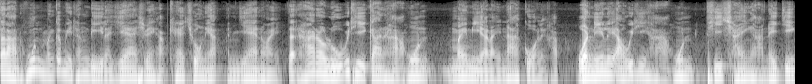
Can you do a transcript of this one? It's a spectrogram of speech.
ตลาดหุ้นมันก็มีทั้งดีและแย่ใช่ไหมครับ แค่ช่วงนี้มันแย่หน่อย แต่ถ้าเรารู้วิธีการหาหุ้นไม่มีอะไรน่ากลัวเลยครับ วันนี้เลยเอาวิธีหาหุ้นที่ใช้งานได้จริง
